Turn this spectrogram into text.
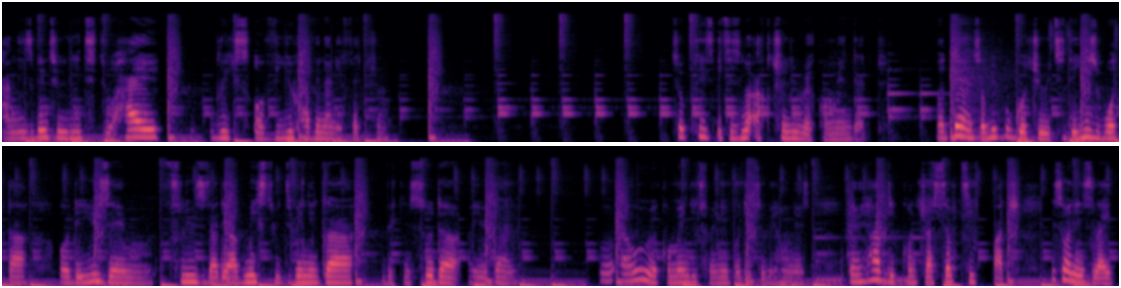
and it's going to lead to high risks of you having an infection. So please, it is not actually recommended. But then some people go through it. They use water or they use um, fluids that they have mixed with vinegar, baking soda, iodine. But I won't recommend it for anybody to be honest. Then we have the contraceptive patch. This one is like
